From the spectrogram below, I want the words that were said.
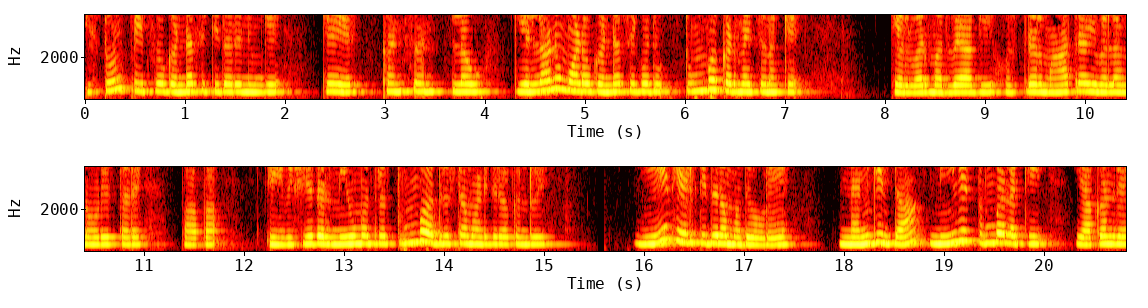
ಇಷ್ಟೊಂದು ಪ್ರೀತಿಸೋ ಗಂಡ ಸಿಕ್ಕಿದ್ದಾರೆ ನಿಮಗೆ. ಕೇರ್ ಕನ್ಸರ್ನ್ ಲವ್ ಎಲ್ಲಾನು ಮಾಡೋ ಗಂಡ ಸಿಗೋದು ತುಂಬ ಕಡಿಮೆ ಜನಕ್ಕೆ. ಕೆಲವರು ಮದುವೆ ಆಗಿ ಹೊಸದ್ರಲ್ಲಿ ಮಾತ್ರ ಇವೆಲ್ಲ ನೋಡಿರ್ತಾರೆ. ಪಾಪ, ಈ ವಿಷಯದಲ್ಲಿ ನೀವು ಮಾತ್ರ ತುಂಬ ಅದೃಷ್ಟ ಮಾಡಿದ್ದೀರಾ ಕಣ್ರಿ. ಏನು ಹೇಳ್ತಿದ್ದೀರಾ ಮಧು ಅವರೇ? ನನಗಿಂತ ನೀವೇ ತುಂಬ ಲಕ್ಕಿ ಯಾಕಂದರೆ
